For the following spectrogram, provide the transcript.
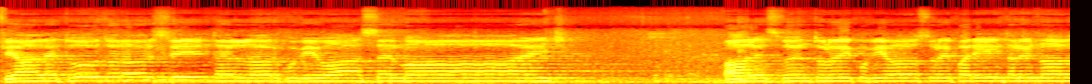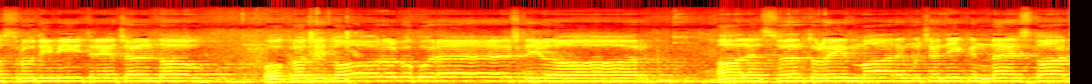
și ale tuturor sfintelor cuvioase maici, ale Sfântului Cuviosului Părintelui nostru Dimitrie cel Nou, ocrotitorul Bucureștilor, ale Sfântului Mare Mucenic Nestor,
